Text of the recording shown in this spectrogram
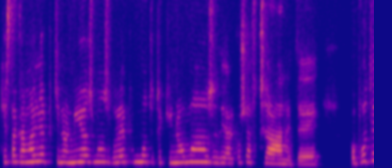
και στα κανάλια επικοινωνίας μας βλέπουμε ότι το κοινό μας διαρκώς αυξάνεται. Οπότε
